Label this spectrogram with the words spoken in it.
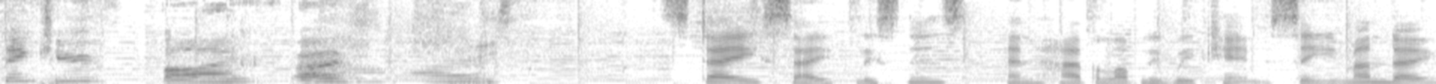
Thank you. Bye. Bye. Bye. Stay safe, listeners, and have a lovely weekend. See you Monday.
